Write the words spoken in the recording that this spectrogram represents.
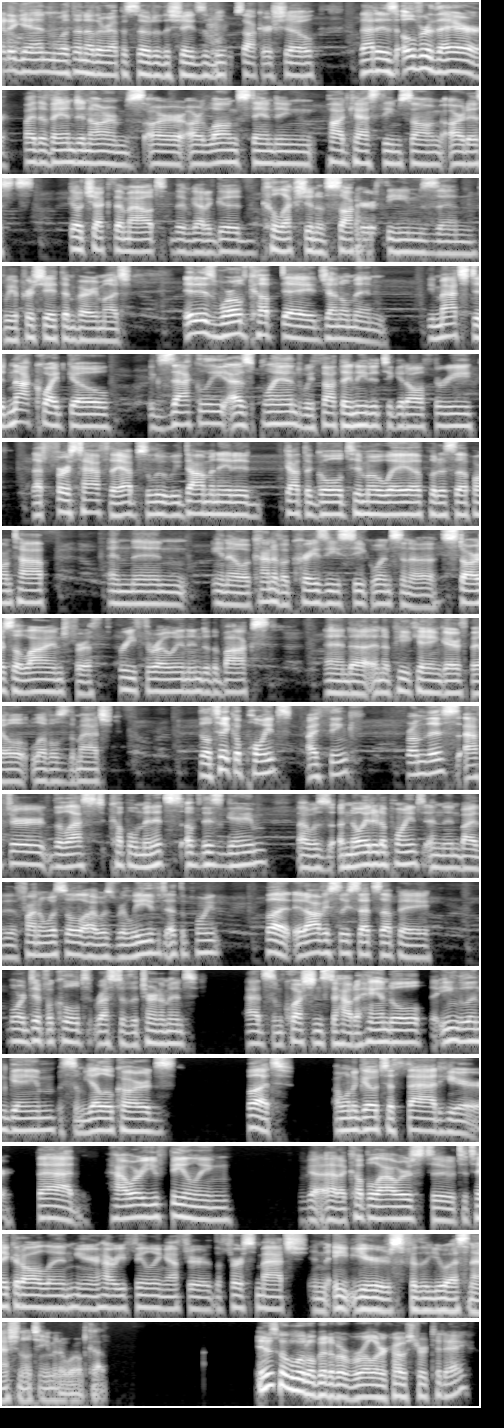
It again with another episode of the Shades of Blue Soccer Show. That is over there by the Vanden Arms, our our long-standing podcast theme song artists. Go check them out. They've got a good collection of soccer themes, and we appreciate them very much. It is World Cup Day, gentlemen. The match did not quite go exactly as planned. We thought they needed to get all three. That first half, they absolutely dominated. Got the goal. Timo Weah put us up on top and then you know a kind of a crazy sequence and a stars aligned for a free throw in into the box and uh, and a PK and Gareth Bale levels the match. They'll take a point, I think, from this after the last couple minutes of this game. I was annoyed at a point, and then by the final whistle, I was relieved at the point. But it obviously sets up a more difficult rest of the tournament. Adds some questions to how to handle the England game with some yellow cards. But I want to go to Thad here. Thad, how are you feeling? We've got had a couple hours to to take it all in here. How are you feeling after the first match in eight years for the U.S. national team in a World Cup? It was a little bit of a roller coaster today.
